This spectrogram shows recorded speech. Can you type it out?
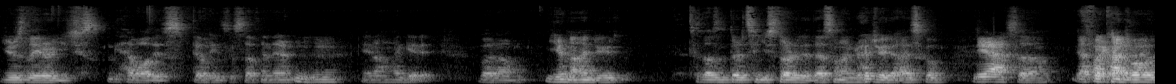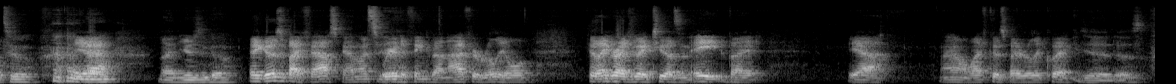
years later, you just have all these buildings and stuff in there. Mm-hmm. You know, I get it. But um, year nine, dude, 2013, you started it. That's when I graduated high school. Yeah, So I That's feel kind of old too. yeah. nine, nine years ago. It goes by fast, man. That's weird to think about. Now I feel really old because I graduated 2008, but yeah, I don't know. Life goes by really quick. Yeah, it does.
